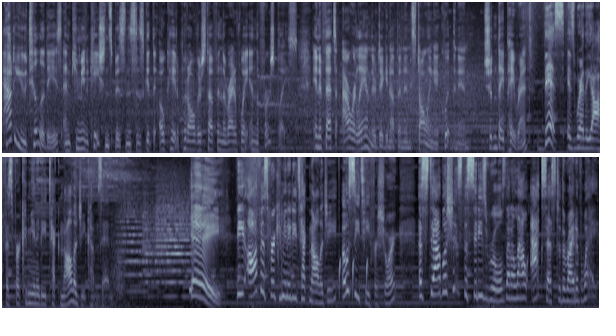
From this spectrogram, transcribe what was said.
How do utilities and communications businesses get the okay to put all their stuff in the right of way in the first place? And if that's our land they're digging up and installing equipment in, shouldn't they pay rent? This is where the Office for Community Technology comes in. Yay! The Office for Community Technology, OCT for short, establishes the city's rules that allow access to the right of way.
